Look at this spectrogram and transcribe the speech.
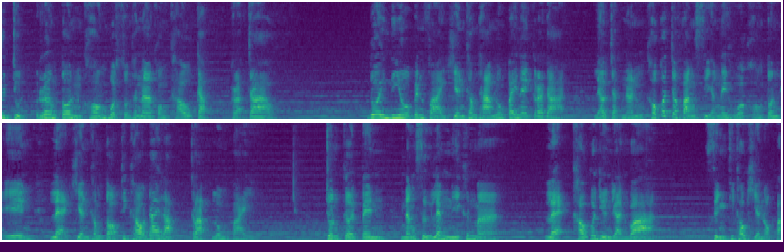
ือจุดเริ่มต้นของบทสนทนาของเขากับพระเจ้า โดยนิวเป็นฝ่ายเขียนคำถามลงไปในกระดาษ แล้วจากนั้นเขาก็จะฟังเสียงในหัวของตนเอง และเขียนคำตอบที่เขาได้รับกลับลงไป จนเกิดเป็นหนังสือเล่มนี้ขึ้นมา และเขาก็ยืนยันว่า สิ่งที่เขาเขียนออกไป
